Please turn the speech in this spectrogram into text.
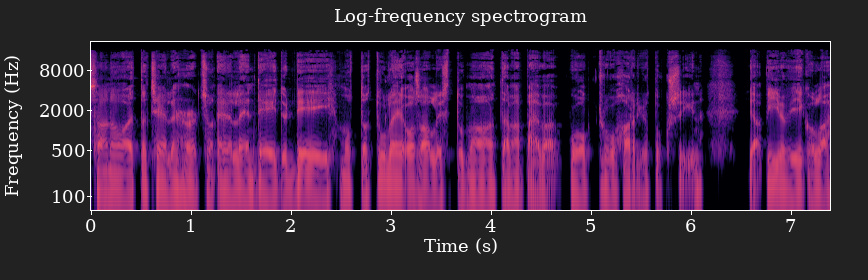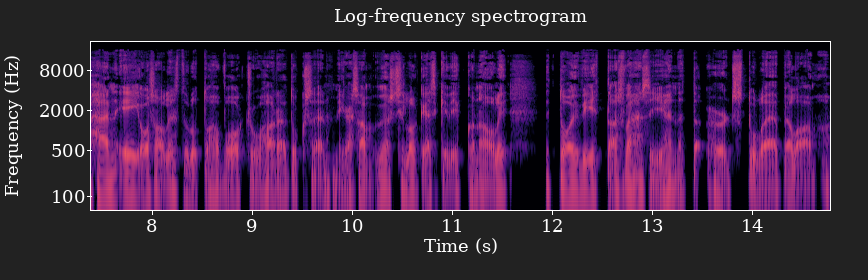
sanoo, että Jalen Hurts on edelleen day to day, mutta tulee osallistumaan tämän päivän walkthrough-harjoituksiin. Ja viime viikolla hän ei osallistunut tuohon walkthrough-harjoitukseen, mikä myös silloin keskiviikkona oli, että toi viittaisi vähän siihen, että Hurts tulee pelaamaan.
